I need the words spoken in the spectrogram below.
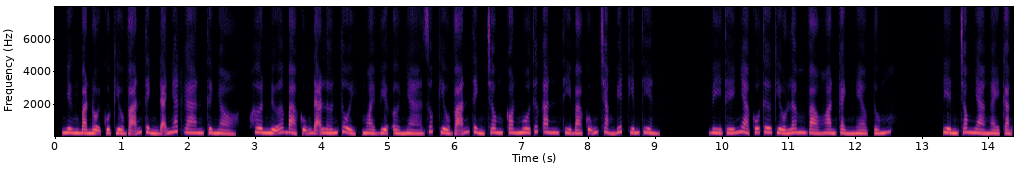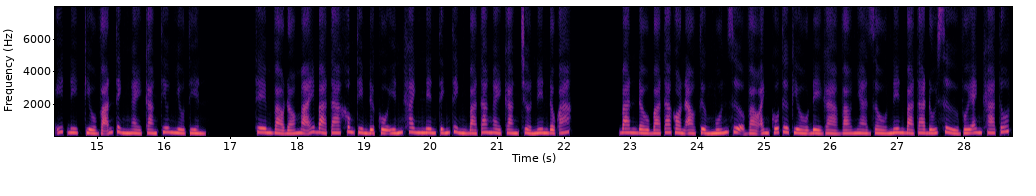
Nhưng bà nội của Kiều Vãn Tình đã nhát gan từ nhỏ, hơn nữa bà cũng đã lớn tuổi, ngoài việc ở nhà giúp Kiều Vãn Tình trông con mua thức ăn thì bà cũng chẳng biết kiếm tiền. Vì thế nhà cố thư Kiều Lâm vào hoàn cảnh nghèo túng. Tiền trong nhà ngày càng ít đi Kiều Vãn Tình ngày càng tiêu nhiều tiền. Thêm vào đó mãi bà ta không tìm được cô Yến Khanh nên tính tình bà ta ngày càng trở nên độc ác. Ban đầu bà ta còn ảo tưởng muốn dựa vào anh Cố Tư Kiều để gả vào nhà giàu nên bà ta đối xử với anh khá tốt.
